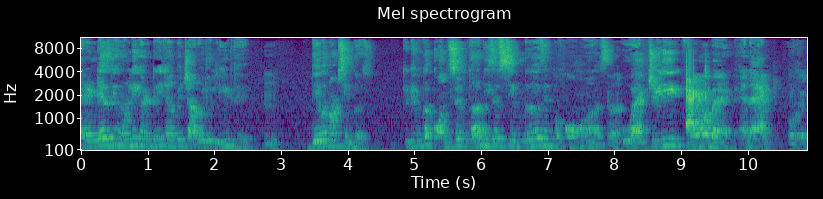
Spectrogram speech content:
and India is the only country जहाँ पे चारों जो लीड थे they were not singers क्योंकि उनका कॉन्सेप्ट था these are singers and performers हाँ. who actually form Act. a band and act Okay.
